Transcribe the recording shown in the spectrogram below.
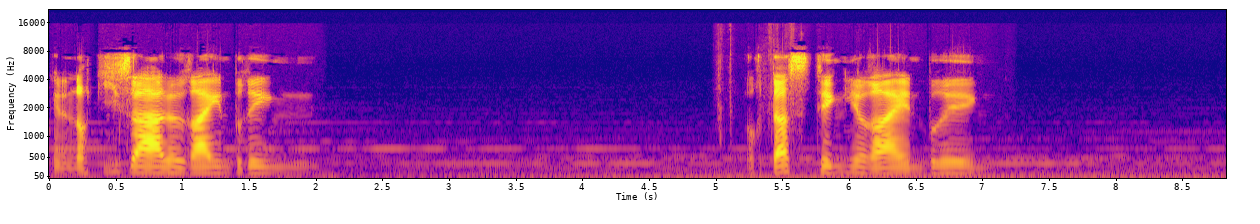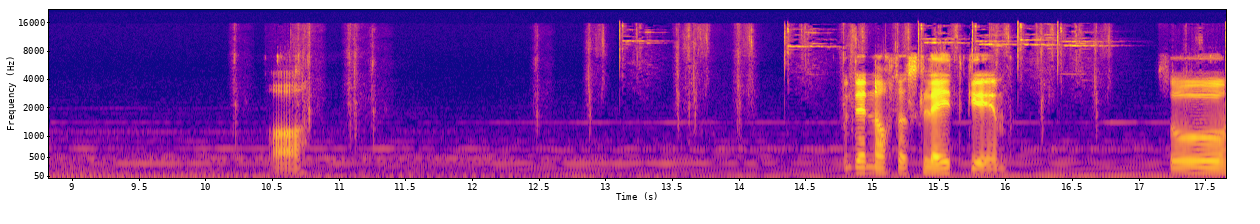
können noch die Sage reinbringen. Noch das Ding hier reinbringen. Oh. Und dann noch das Late Game. So.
